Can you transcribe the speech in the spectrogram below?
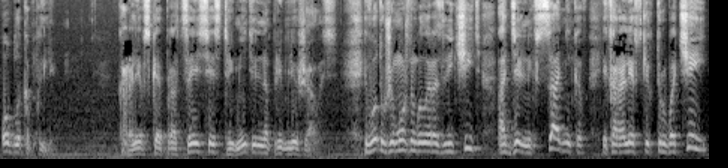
облако пыли – Королевская процессия стремительно приближалась. И вот уже можно было различить отдельных всадников и королевских трубачей,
